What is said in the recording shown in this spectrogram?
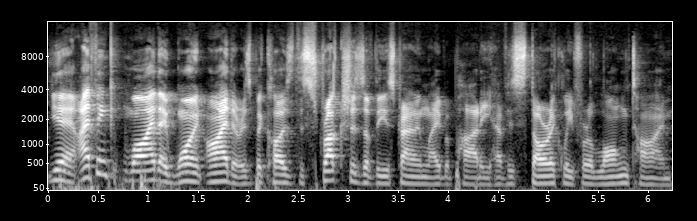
yeah, I think why they won't either is because the structures of the Australian Labor Party have historically, for a long time,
